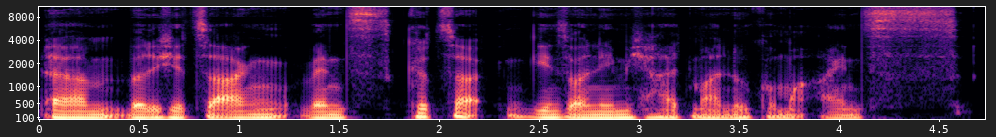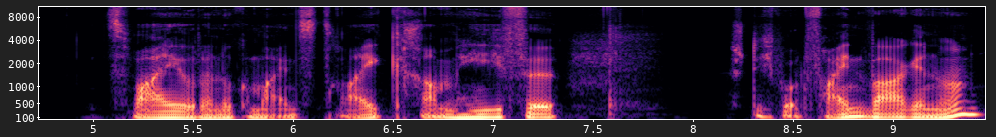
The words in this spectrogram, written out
ähm, würde ich jetzt sagen, wenn es kürzer gehen soll, nehme ich halt mal 0,12 oder 0,13 Gramm Hefe. Stichwort Feinwaage, ne?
